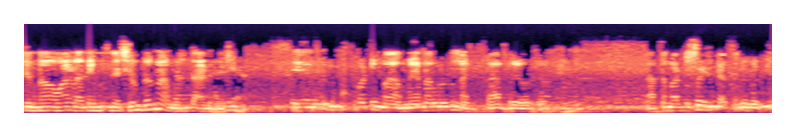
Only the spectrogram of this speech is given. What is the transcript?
చిన్నవాళ్ళు అనే ఉద్దేశంతో నా దాడి మా మేనల్లుడు నాకు కార్ డ్రైవర్ కాదు అతను అడ్డుపడి అతను కొట్టి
